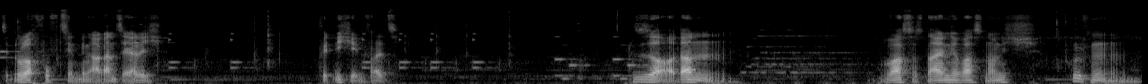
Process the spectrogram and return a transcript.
Sind nur noch 15 Dinger, ganz ehrlich. Wird nicht jedenfalls. So, dann was das nein hier war es noch nicht prüfen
